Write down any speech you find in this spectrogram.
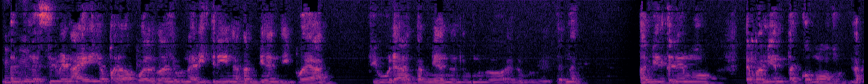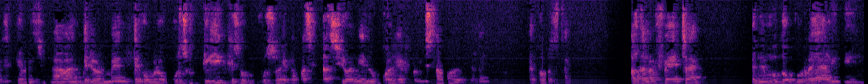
y también les sirven a ellos para poder darle una vitrina también y puedan figurar también en el mundo, en el mundo de Internet. También tenemos herramientas como las que mencionaba anteriormente, como los cursos CLIC, que son cursos de capacitaciones, los cuales realizamos desde el año 2014 hasta la fecha. Tenemos docu-reality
